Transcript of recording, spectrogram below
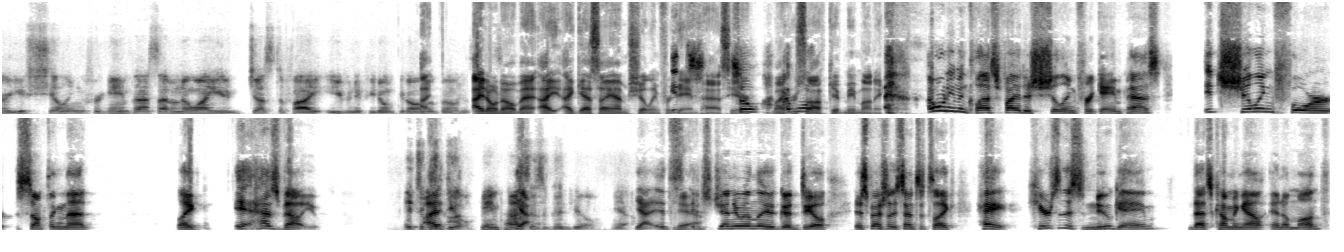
are you shilling for Game Pass? I don't know why you justify even if you don't get all the bonuses. I don't know, man. I, I guess I am shilling for Game Pass here. so, Microsoft, give me money. I won't even classify it as shilling for Game Pass. It's shilling for something that, like, it has value. It's a good I- deal. Game Pass yeah. is a good deal. Yeah. Yeah, it's Yeah. it's genuinely a good deal, especially since it's like, hey, here's this new game that's coming out in a month.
